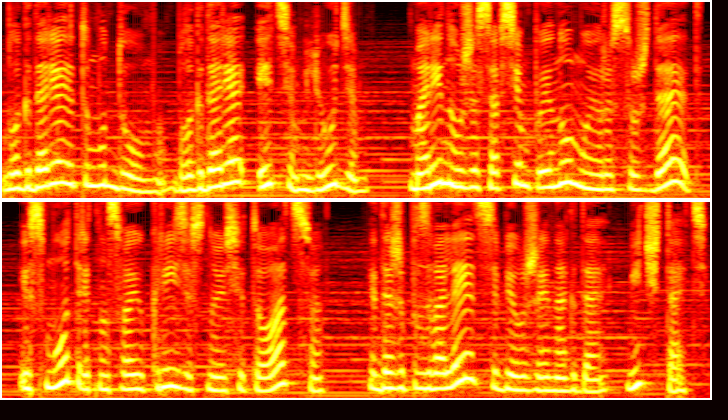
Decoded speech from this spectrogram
благодаря этому дому, благодаря этим людям, Марина уже совсем по-иному и рассуждает, и смотрит на свою кризисную ситуацию, и даже позволяет себе уже иногда мечтать.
